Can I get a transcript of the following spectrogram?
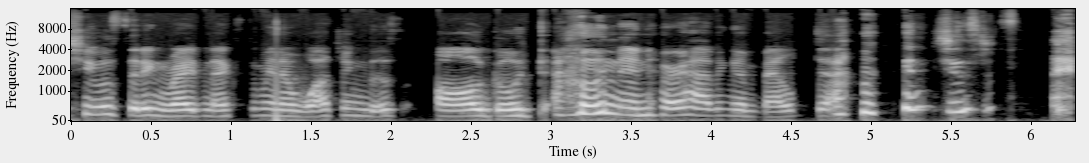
she was sitting right next to me and I'm watching this all go down and her having a meltdown. and she's just,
